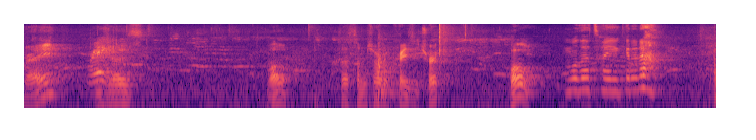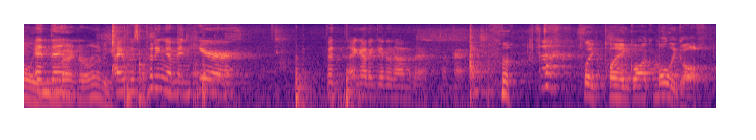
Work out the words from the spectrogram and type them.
Right? Right. You guys, whoa, that's some sort of crazy trick? Whoa, Well, that's how you get it out. holy and then macaroni. I was putting them in here, but I gotta get it out of there. Okay. It's like playing guacamole golf.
